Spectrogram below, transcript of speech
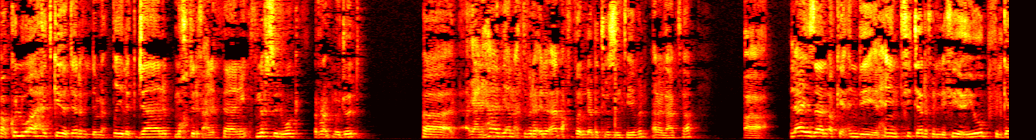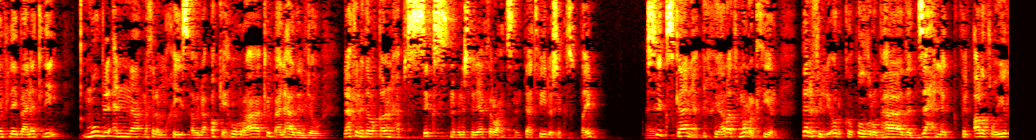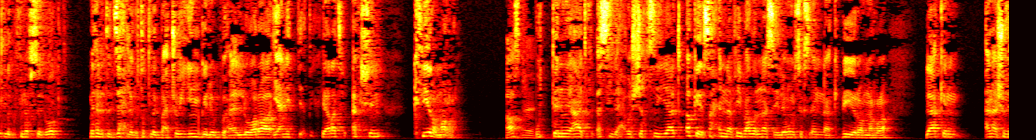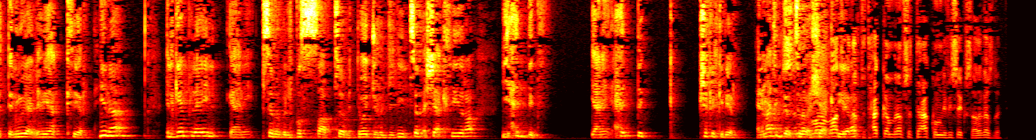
فكل واحد كذا تعرف اللي معطي لك جانب مختلف عن الثاني وفي نفس الوقت الرعب موجود ف يعني هذه أنا أعتبرها إلى الآن أفضل لعبة Resident Evil أنا لعبتها آه لا يزال okay عندي الحين في تعرف اللي فيه عيوب في ال gameplay بانت لي مو بلأنه مثلا مخيس أو لا okay هو راكب على هذا الجو لكن إذا بقارنها بالسكس أنا بالنسبة لي أكثر واحد استمتعت فيه له 6 طيب؟ 6 كان يعطيك خيارات مرة كثير. تعرف اللي أركض أضرب هذا تزحلق في الأرض ويطلق في نفس الوقت. مثلا تتزحلق وتطلق بعد شوي ينقلب على اللي وراه يعني تعطيك خيارات في الاكشن كثيرة مرة. خلاص؟ إيه. والتنويعات في الأسلحة والشخصيات. okay صح إن في بعض الناس اللي مو 6 إنها كبيرة مرة. لكن أنا أشوف التنويع اللي فيها كثير. هنا ال gameplay يعني بسبب القصة بسبب التوجه الجديد بسبب أشياء كثيرة يحدك يعني يحدك بشكل كبير. يعني ما تقدر تسوي إنك أشياء ما, ما كثيرة. تقدر تتحكم بنفس التحكم اللي في 6 هذا قصدك؟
